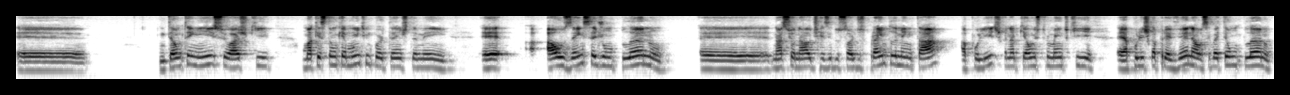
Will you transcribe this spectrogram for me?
É... Então tem isso, eu acho que uma questão que é muito importante também é a ausência de um plano é, nacional de resíduos sólidos para implementar a política, né, porque é um instrumento que é, a política prevê, né, você vai ter um plano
